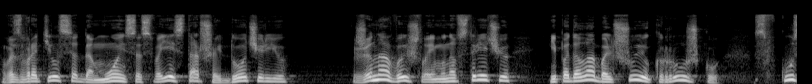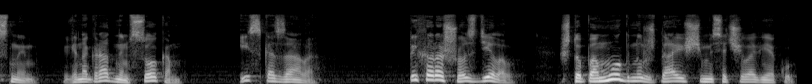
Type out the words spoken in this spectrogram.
возвратился домой со своей старшей дочерью, жена вышла ему навстречу и подала большую кружку с вкусным виноградным соком и сказала, «Ты хорошо сделал, что помог нуждающемуся человеку.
